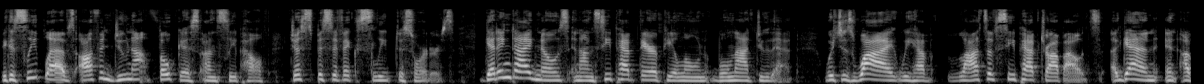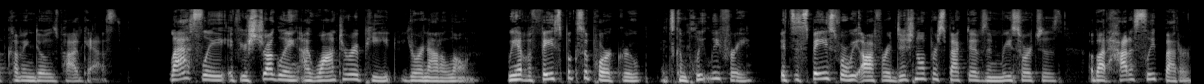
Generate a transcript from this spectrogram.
because sleep labs often do not focus on sleep health, just specific sleep disorders. Getting diagnosed and on CPAP therapy alone will not do that, which is why we have lots of CPAP dropouts, again, in upcoming Doze podcast. Lastly, if you're struggling, I want to repeat you're not alone. We have a Facebook support group. It's completely free. It's a space where we offer additional perspectives and resources about how to sleep better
